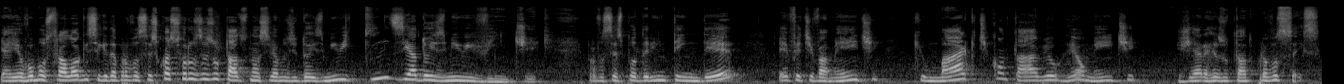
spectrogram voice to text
E aí eu vou mostrar logo em seguida para vocês quais foram os resultados que nós tivemos de 2015 a 2020, para vocês poderem entender efetivamente que o marketing contábil realmente gera resultado para vocês.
